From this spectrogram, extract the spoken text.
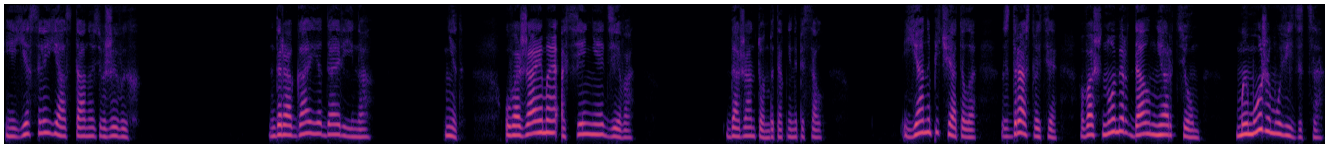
И если я останусь в живых. Дорогая Дарина. Нет. Уважаемая осенняя дева. Даже Антон бы так не написал. Я напечатала: "Здравствуйте, ваш номер дал мне Артём. Мы можем увидеться?"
